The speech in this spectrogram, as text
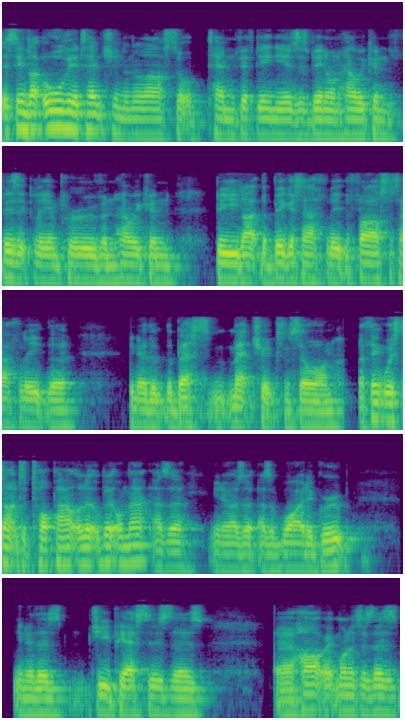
it seems like all the attention in the last sort of 10 15 years has been on how we can physically improve and how we can be like the biggest athlete the fastest athlete the you know the, the best metrics and so on. I think we're starting to top out a little bit on that as a you know as a as a wider group. You know, there's GPSs, there's uh, heart rate monitors, there's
